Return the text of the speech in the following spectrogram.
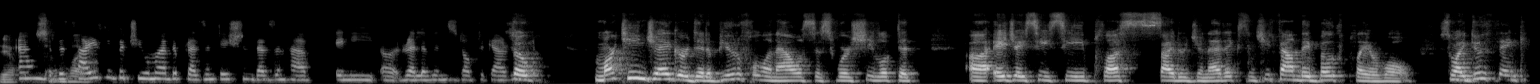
Yeah. And so the size of the tumor, the presentation doesn't have any uh, relevance, Dr. Carol. So Martine Jager did a beautiful analysis where she looked at uh, AJCC plus cytogenetics, and she found they both play a role. So I do think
